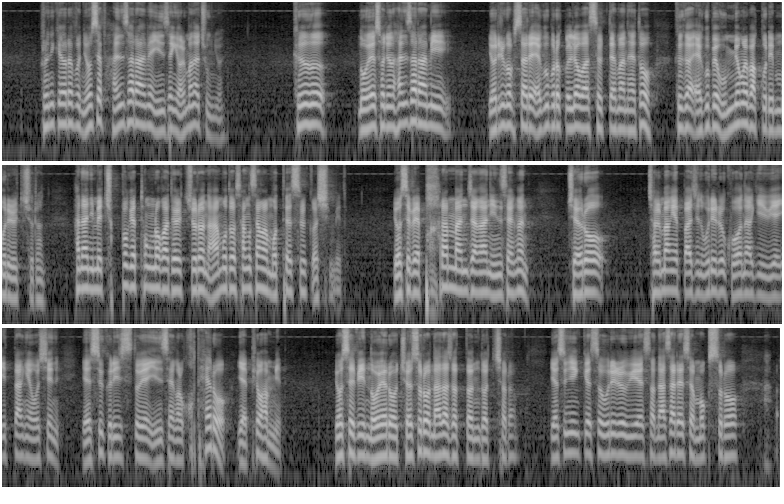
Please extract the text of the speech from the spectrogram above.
그러니까 여러분 요셉 한 사람의 인생이 얼마나 중요해요. 그 노예 소년 한 사람이 17살에 애굽으로 끌려왔을 때만 해도 그가 애굽의 운명을 바꿀 인물일 줄은 하나님의 축복의 통로가 될 줄은 아무도 상상을 못했을 것입니다. 요셉의 파란만장한 인생은 죄로 절망에 빠진 우리를 구원하기 위해 이 땅에 오신 예수 그리스도의 인생을 그대로 예표합니다. 요셉이 노예로 죄수로 낮아졌던 것처럼 예수님께서 우리를 위해서 나사렛의 몫으로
